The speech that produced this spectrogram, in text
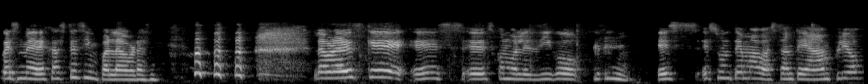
Pues me dejaste sin palabras. la verdad es que es, es como les digo, es, es un tema bastante amplio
